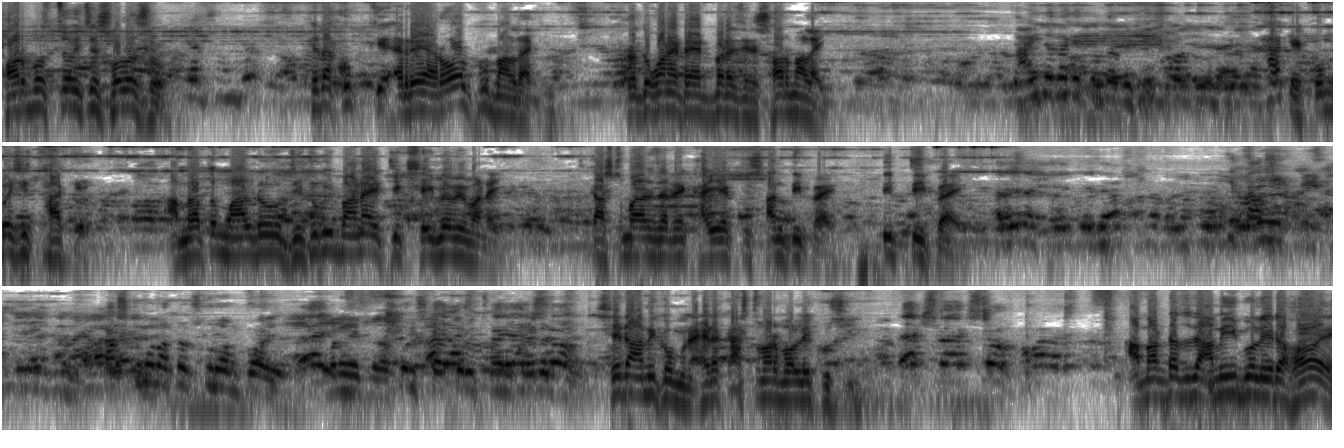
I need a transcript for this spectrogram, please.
সর্বোচ্চ হয়েছে ষোলোশো। সেটা খুব রেয়ার অল্প মাল রাখি। ওটা দোকানে একটা অ্যাডভার্টাইজ শর্মালাই। থাকে কম বেশি থাকে। আমরা তো মালটু যেটুকুই বানাই ঠিক সেইভাবে বানাই। কাস্টমার জানে খাইয়ে একটু শান্তি পায় তৃপ্তি পায়। মানে? সেটা আমি কম না এটা কাস্টমার বললে খুশি। আমারটা যদি আমিই বলি এটা হয়।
